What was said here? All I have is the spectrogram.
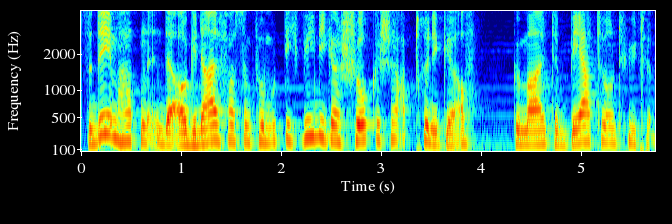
Zudem hatten in der Originalfassung vermutlich weniger schurkische Abtrünnige aufgemalte Bärte und Hüte.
